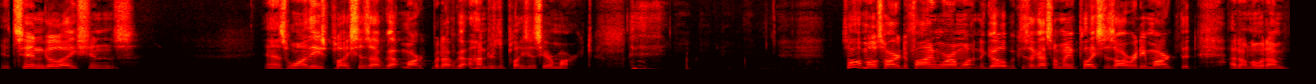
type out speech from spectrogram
It's in Galatians. And it's one of these places I've got marked, but I've got hundreds of places here marked. it's almost hard to find where I'm wanting to go because I got so many places already marked that I don't know what I'm.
